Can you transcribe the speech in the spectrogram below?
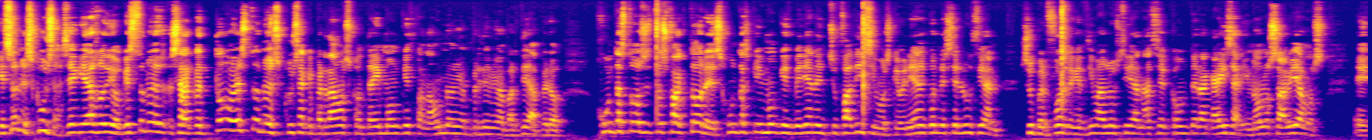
que son excusas, ¿eh? que ya os lo digo, que esto no es, o sea, que todo esto no es excusa que perdamos contra A-Monkeys cuando aún no habían perdido una partida, pero juntas todos estos factores, juntas que A-Monkeys venían enchufadísimos, que venían con ese Lucian súper fuerte, que encima Lucian hace counter a Kaisa y no lo sabíamos, eh,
